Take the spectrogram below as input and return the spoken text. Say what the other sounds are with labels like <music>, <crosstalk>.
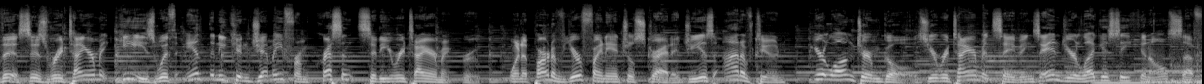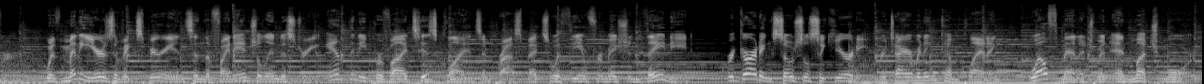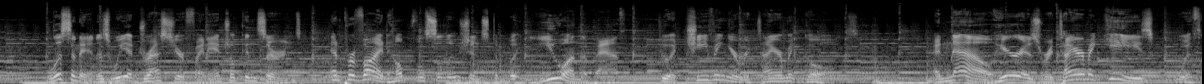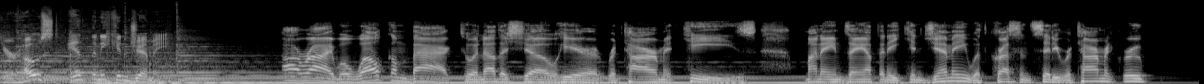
This is Retirement Keys with Anthony Congemi from Crescent City Retirement Group. When a part of your financial strategy is out of tune, your long term goals, your retirement savings, and your legacy can all suffer. With many years of experience in the financial industry, Anthony provides his clients and prospects with the information they need regarding Social Security, retirement income planning, wealth management, and much more. Listen in as we address your financial concerns and provide helpful solutions to put you on the path to achieving your retirement goals. And now, here is Retirement Keys with your host, Anthony Congemi. All right. Well, welcome back to another show here at Retirement Keys. My name's Anthony Congemi with Crescent City Retirement Group.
